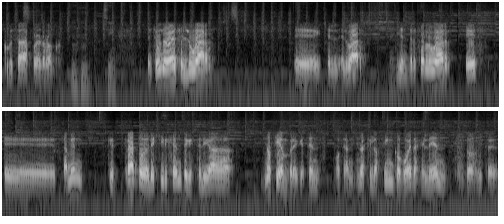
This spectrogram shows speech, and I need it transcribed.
cruzadas por el rock. En segundo lugar es el lugar, eh, el, bar. Y en tercer lugar es eh, también que trato de elegir gente que esté ligada, no siempre que estén, o sea, no es que los cinco poetas que leen son todos, viste,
